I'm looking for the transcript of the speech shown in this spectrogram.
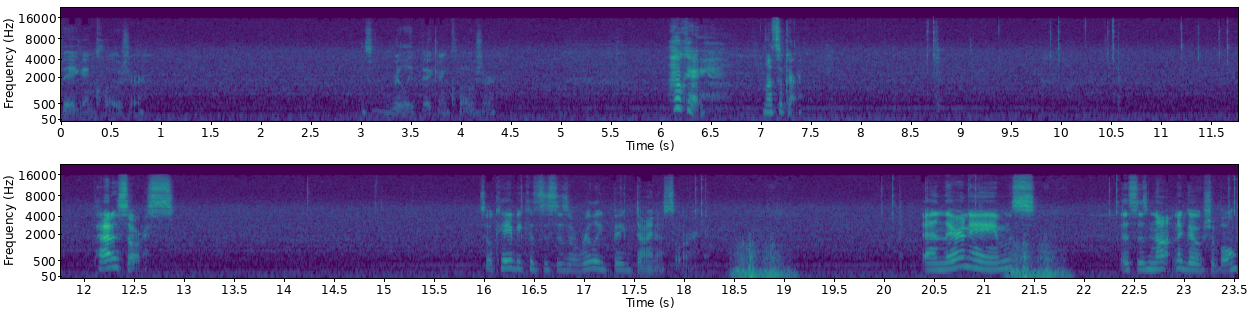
big enclosure. It's a really big enclosure. Okay, that's okay. Apatosaurus. It's okay because this is a really big dinosaur. And their names, this is not negotiable.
